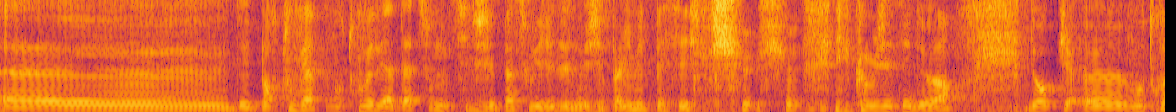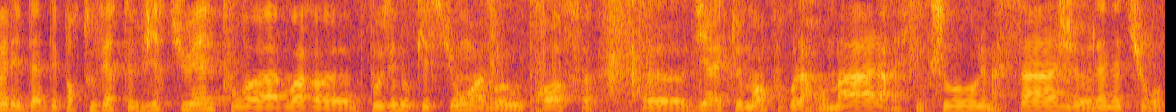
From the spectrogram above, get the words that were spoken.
euh, des portes ouvertes, vous retrouvez la date sur notre site, je l'ai pas sous les yeux, désolé, j'ai pas allumé le PC, et comme j'étais dehors. Donc euh, vous trouvez les dates des portes ouvertes virtuelles pour avoir euh, posé nos questions à vos profs directement pour l'aroma, la réflexo, le massage, la naturo.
